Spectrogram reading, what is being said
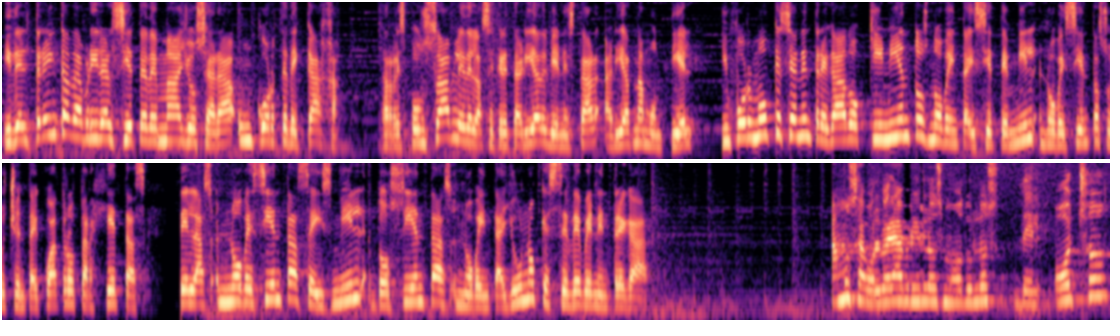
y del 30 de abril al 7 de mayo se hará un corte de caja. La responsable de la Secretaría de Bienestar, Ariadna Montiel, informó que se han entregado 597.984 tarjetas de las 906.291 que se deben entregar. Vamos a volver a abrir los módulos del 8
